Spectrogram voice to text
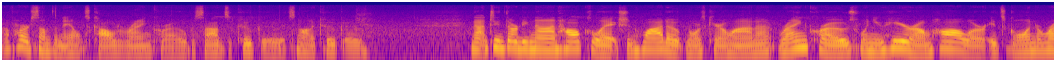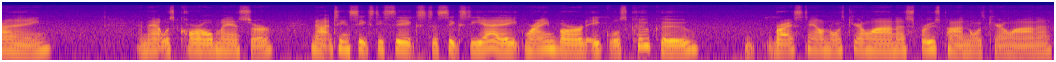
I've heard something else called a rain crow besides a cuckoo. It's not a cuckoo. 1939 Hall Collection, White Oak, North Carolina. Rain crows, when you hear them, holler, it's going to rain. And that was Carl Messer. 1966 to 68, rain bird equals cuckoo. Brasstown, North Carolina, Spruce Pine, North Carolina,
